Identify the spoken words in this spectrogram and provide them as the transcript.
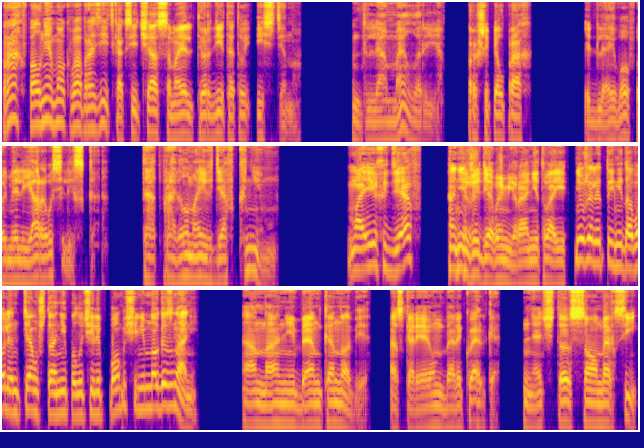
Прах вполне мог вообразить, как сейчас Самаэль твердит эту истину. «Для Мэллори», — прошипел прах, — «и для его фамильяра Василиска. Ты отправил моих дев к ним». «Моих дев? Они же девы мира, а не твои. Неужели ты недоволен тем, что они получили помощь и немного знаний?» «Она не Бен Каноби, а скорее он Белеквелька. Нечто сон мерси».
